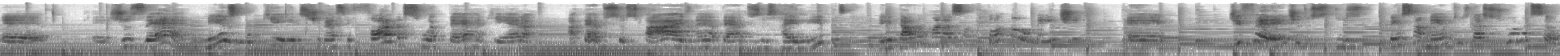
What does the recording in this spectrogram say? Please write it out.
É, José, mesmo que ele estivesse fora da sua terra, que era a terra dos seus pais, né, a terra dos israelitas, ele estava numa nação totalmente é, diferente dos, dos pensamentos da sua nação,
